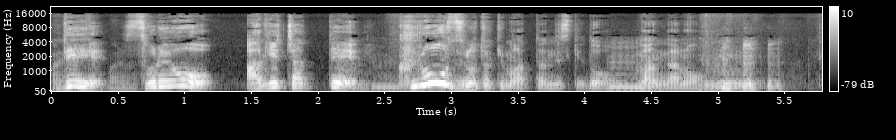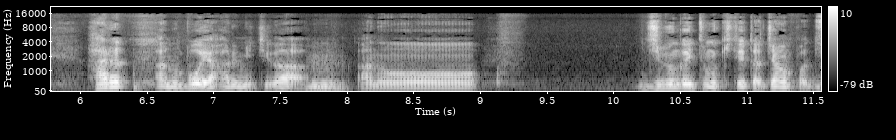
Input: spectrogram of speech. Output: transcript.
かで、それをあげちゃって、クローズの時もあったんですけど、漫画の。はる、あの、坊や春道が、あのー自分がいつも着てたジャンパーず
